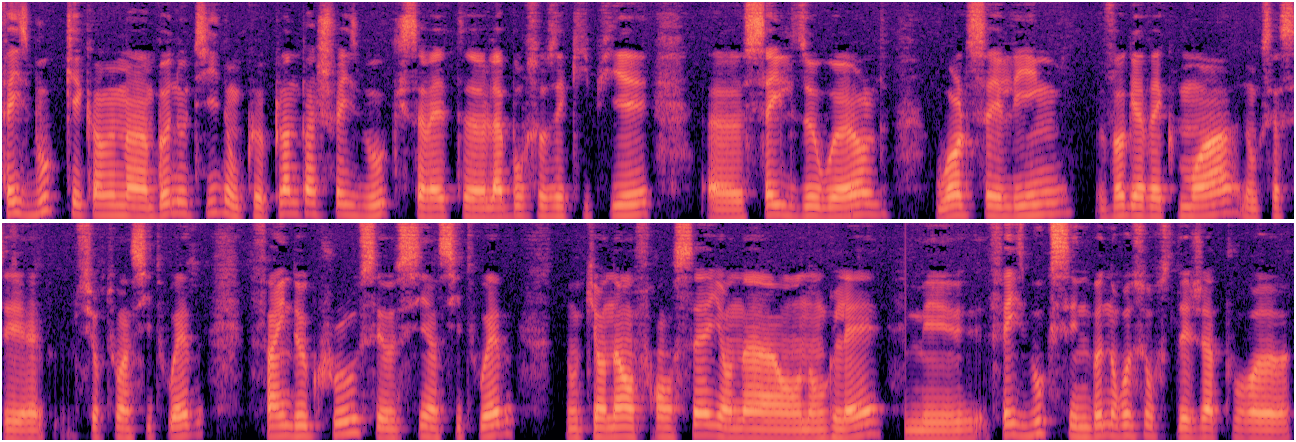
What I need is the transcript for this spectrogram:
Facebook qui est quand même un bon outil, donc plein de pages Facebook. Ça va être la bourse aux équipiers, Sail the World, World Sailing, Vogue avec moi. Donc ça c'est surtout un site web. Find a Crew, c'est aussi un site web. Donc il y en a en français, il y en a en anglais, mais Facebook c'est une bonne ressource déjà pour euh,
